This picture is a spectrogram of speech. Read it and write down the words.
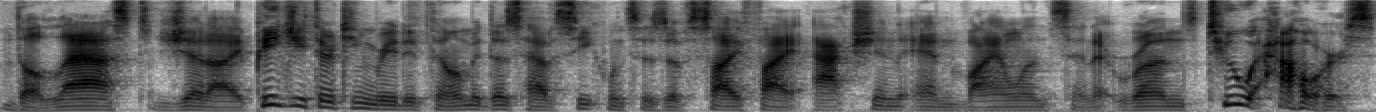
The Last Jedi. PG 13 rated film. It does have sequences of sci fi action and violence, and it runs two hours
